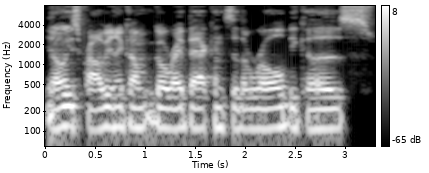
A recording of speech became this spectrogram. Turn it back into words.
you know, he's probably going to come go right back into the role because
